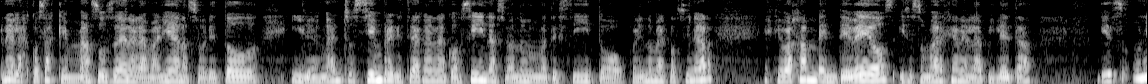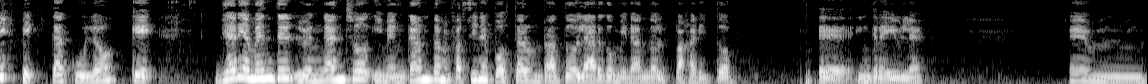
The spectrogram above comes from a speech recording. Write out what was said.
una de las cosas que más suceden a la mañana, sobre todo, y lo engancho siempre que estoy acá en la cocina, llevándome un matecito o poniéndome a cocinar, es que bajan venteveos y se sumergen en la pileta. Y es un espectáculo que Diariamente lo engancho y me encanta, me fascina y puedo estar un rato largo mirando el pajarito. Eh, increíble. Em,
